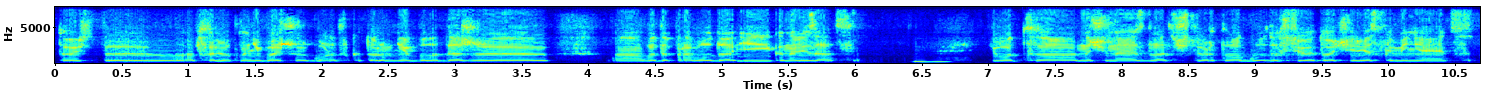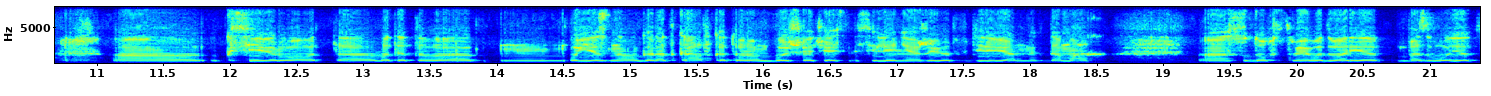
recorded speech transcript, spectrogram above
То есть э, абсолютно небольшой город, в котором не было даже э, водопровода и канализации. Mm-hmm. И вот э, начиная с 24 года все это очень резко меняется. Э, к северу от э, вот этого уездного городка, в котором большая часть населения живет в деревянных домах, с удобствами во дворе возводят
